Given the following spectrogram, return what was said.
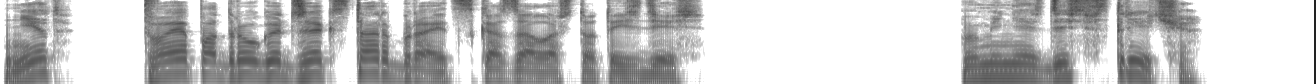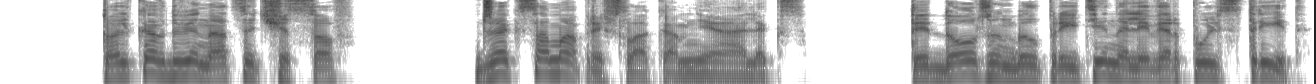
«Нет, твоя подруга Джек Старбрайт сказала, что ты здесь». «У меня здесь встреча». «Только в 12 часов», Джек сама пришла ко мне, Алекс. Ты должен был прийти на Ливерпуль-стрит.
